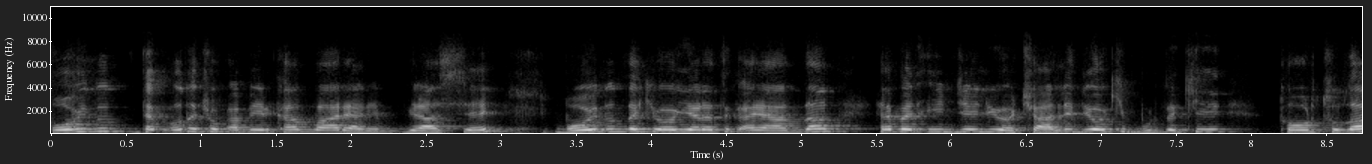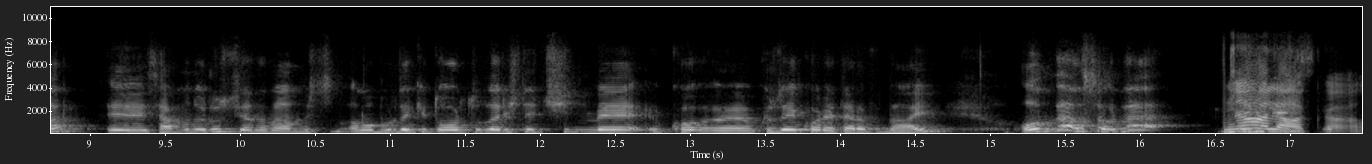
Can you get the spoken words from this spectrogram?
Boynun tabii o da çok Amerikan var yani biraz şey. Boynundaki o yaratık ayağından hemen inceliyor Charlie. Diyor ki buradaki tortular e, sen bunu Rusya'dan almışsın ama buradaki tortular işte Çin ve Ko- e, Kuzey Kore tarafına ait. Ondan sonra Ne alaka?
